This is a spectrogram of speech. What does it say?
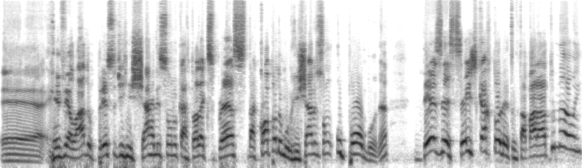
É, revelado o preço de Richarlison no Cartola Express da Copa do Mundo. Richarlison, o pombo, né? 16 cartoletas. Não tá barato, não, hein?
